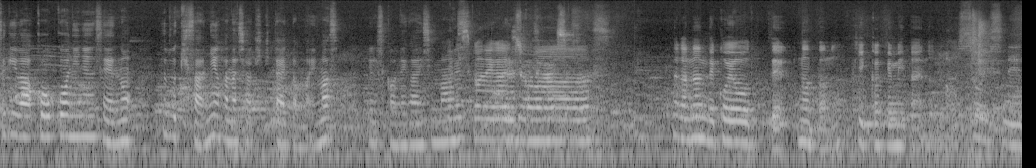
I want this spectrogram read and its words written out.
次は高校2年生の吹雪さんにお話を聞きたいと思います。よろしくお願いしまよろすしくお願いします。なんかなんで来ようってなったの？きっかけみたいなのそうですね、えっ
